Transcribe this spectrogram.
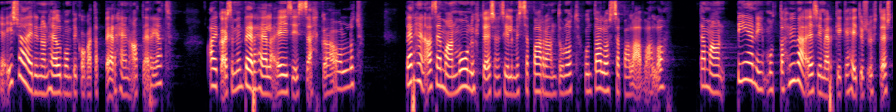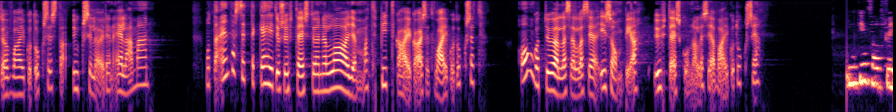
ja isoäidin on helpompi kokata perheen ateriat. Aikaisemmin perheellä ei siis sähköä ollut. Perheen asema on muun yhteisön silmissä parantunut, kun talossa palaa valo. Tämä on pieni, mutta hyvä esimerkki kehitysyhteistyön vaikutuksista yksilöiden elämään. Mutta entäs sitten kehitysyhteistyön laajemmat, pitkäaikaiset vaikutukset? Onko työllä sellaisia isompia yhteiskunnallisia vaikutuksia? In case of a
